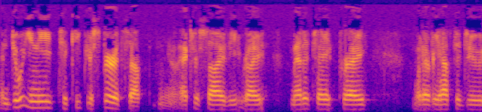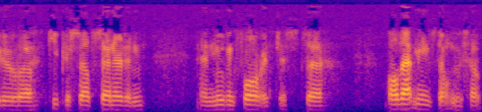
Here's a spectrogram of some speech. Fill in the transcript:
and do what you need to keep your spirits up. You know, exercise, eat right, meditate, pray, whatever you have to do to uh, keep yourself centered and and moving forward. Just uh, all that means don't lose hope.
